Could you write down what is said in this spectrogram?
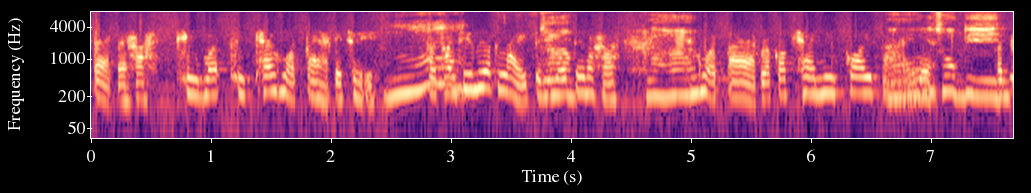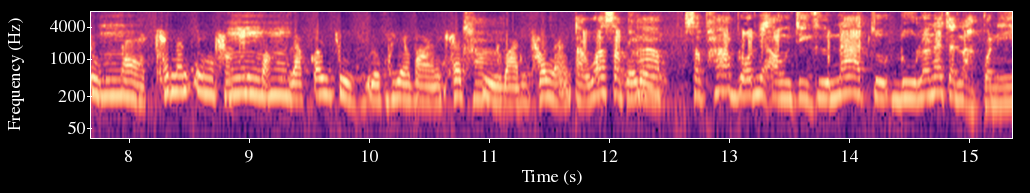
แตกนะคะ คือว่าคือแค่หัวแตกเฉยอืมๆทั้งๆที่เลือดไหลเต็มรถด้วยนะคะเหรอฮะแค่หัวแตกแล้วก็แค่นิ้วก้อยซ้ายโอ้เนี่ยโชคดีกระดูกแตกแค่นั้นเองค่ะอืมที่บอกอืมแล้วก็อยู่โรงพยาบาลแค่ครับสี่วันเท่านั้น แต่ว่าสไม่ได้ภาพสภาพรถเนี่ยเอาจริงๆคือน่าจะดูแล้วน่าจะหนักกว่านี้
